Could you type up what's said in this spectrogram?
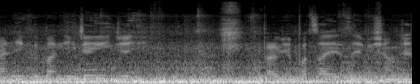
Ani chyba nigdzie indziej. Pewnie pod zajezdem wysiądzie.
